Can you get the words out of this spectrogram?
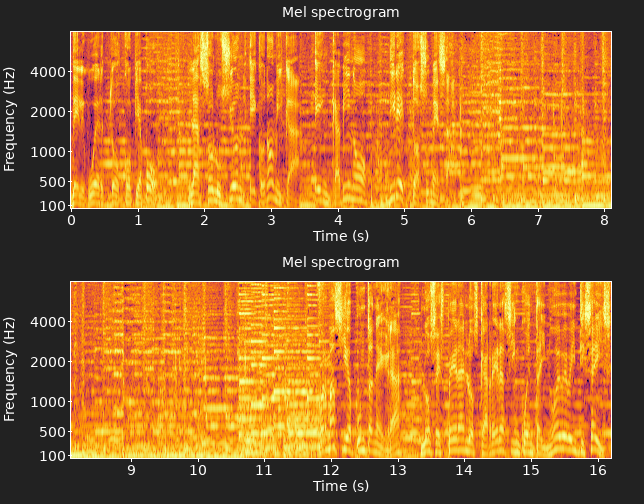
del Huerto Copiapó. La solución económica en camino directo a su mesa. Farmacia Punta Negra los espera en los carreras 5926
